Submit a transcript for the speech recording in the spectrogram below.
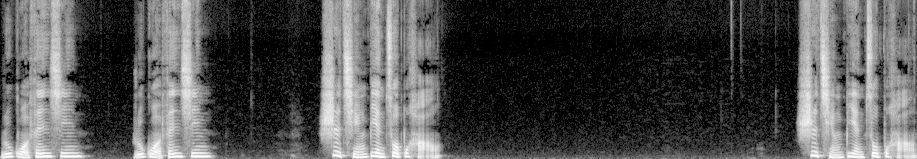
如果分心，如果分心，事情便做不好，事情便做不好，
